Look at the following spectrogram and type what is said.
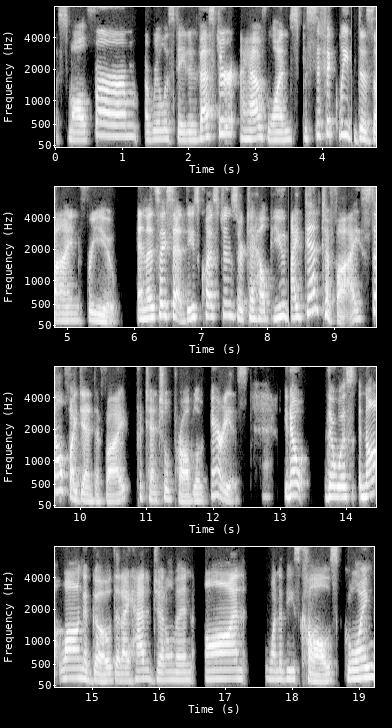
a small firm, a real estate investor, I have one specifically designed for you. And as I said, these questions are to help you identify, self identify potential problem areas. You know, there was not long ago that I had a gentleman on one of these calls going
